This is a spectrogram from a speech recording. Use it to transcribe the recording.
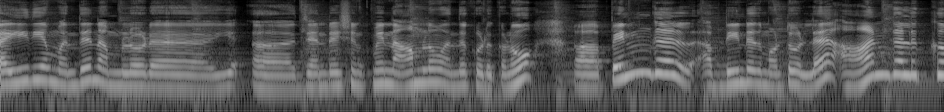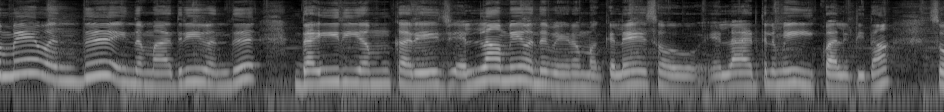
தைரியம் வந்து நம்மளோட uh, ஜென்ரேஷனுக்குமே நாமளும் வந்து கொடுக்கணும். பெண்கள் அப்படின்றது மட்டும் இல்லை ஆண்களுக்குமே வந்து இந்த மாதிரி வந்து தைரியம் கரேஜ் எல்லாமே வந்து வேணும் மக்களே. ஸோ எல்லா இடத்துலையுமே ஈக்குவாலிட்டி தான். ஸோ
